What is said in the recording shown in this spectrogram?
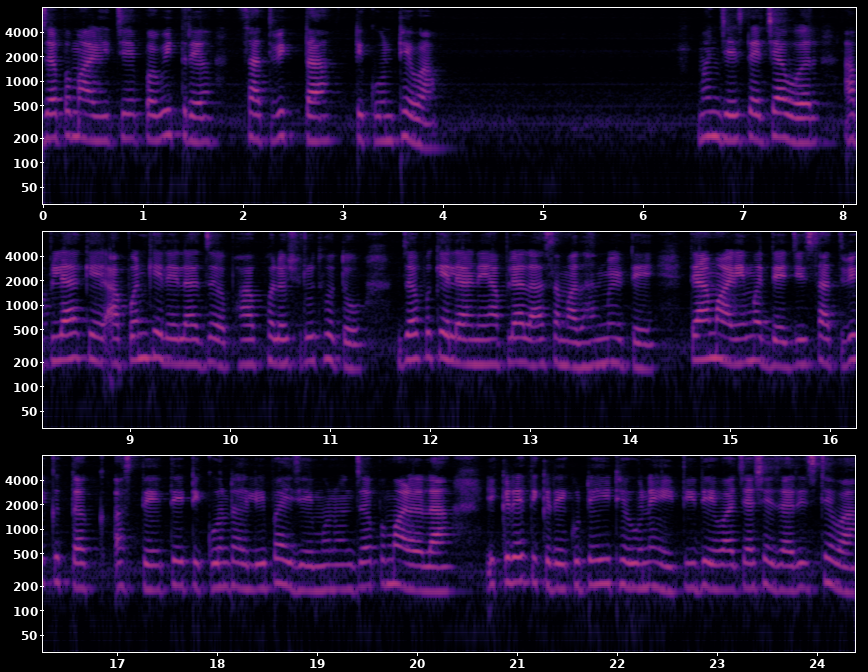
जपमाळीचे पवित्र सात्विकता टिकून ठेवा. म्हणजेच त्याच्यावर आपल्या के आपण केलेला जप हा फलश्रुत होतो. जप केल्याने आपल्याला समाधान मिळते. त्या माळीमध्ये जी सात्विक तक असते ते टिकून राहिली पाहिजे. म्हणून जप माळला इकडे तिकडे कुठेही ठेवू नये. ती देवाच्या शेजारीच ठेवा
